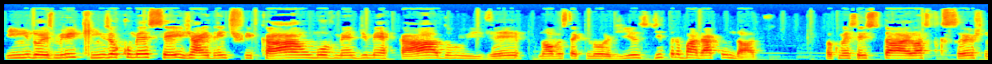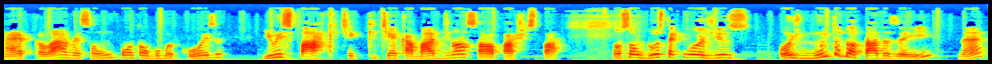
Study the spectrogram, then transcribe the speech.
E em 2015 eu comecei já a identificar um movimento de mercado e ver novas tecnologias de trabalhar com dados. Eu comecei a estudar Elasticsearch na época lá, versão 1. alguma coisa, e o Spark que tinha acabado de lançar, a Apache Spark. Então são duas tecnologias hoje muito adotadas aí, né?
